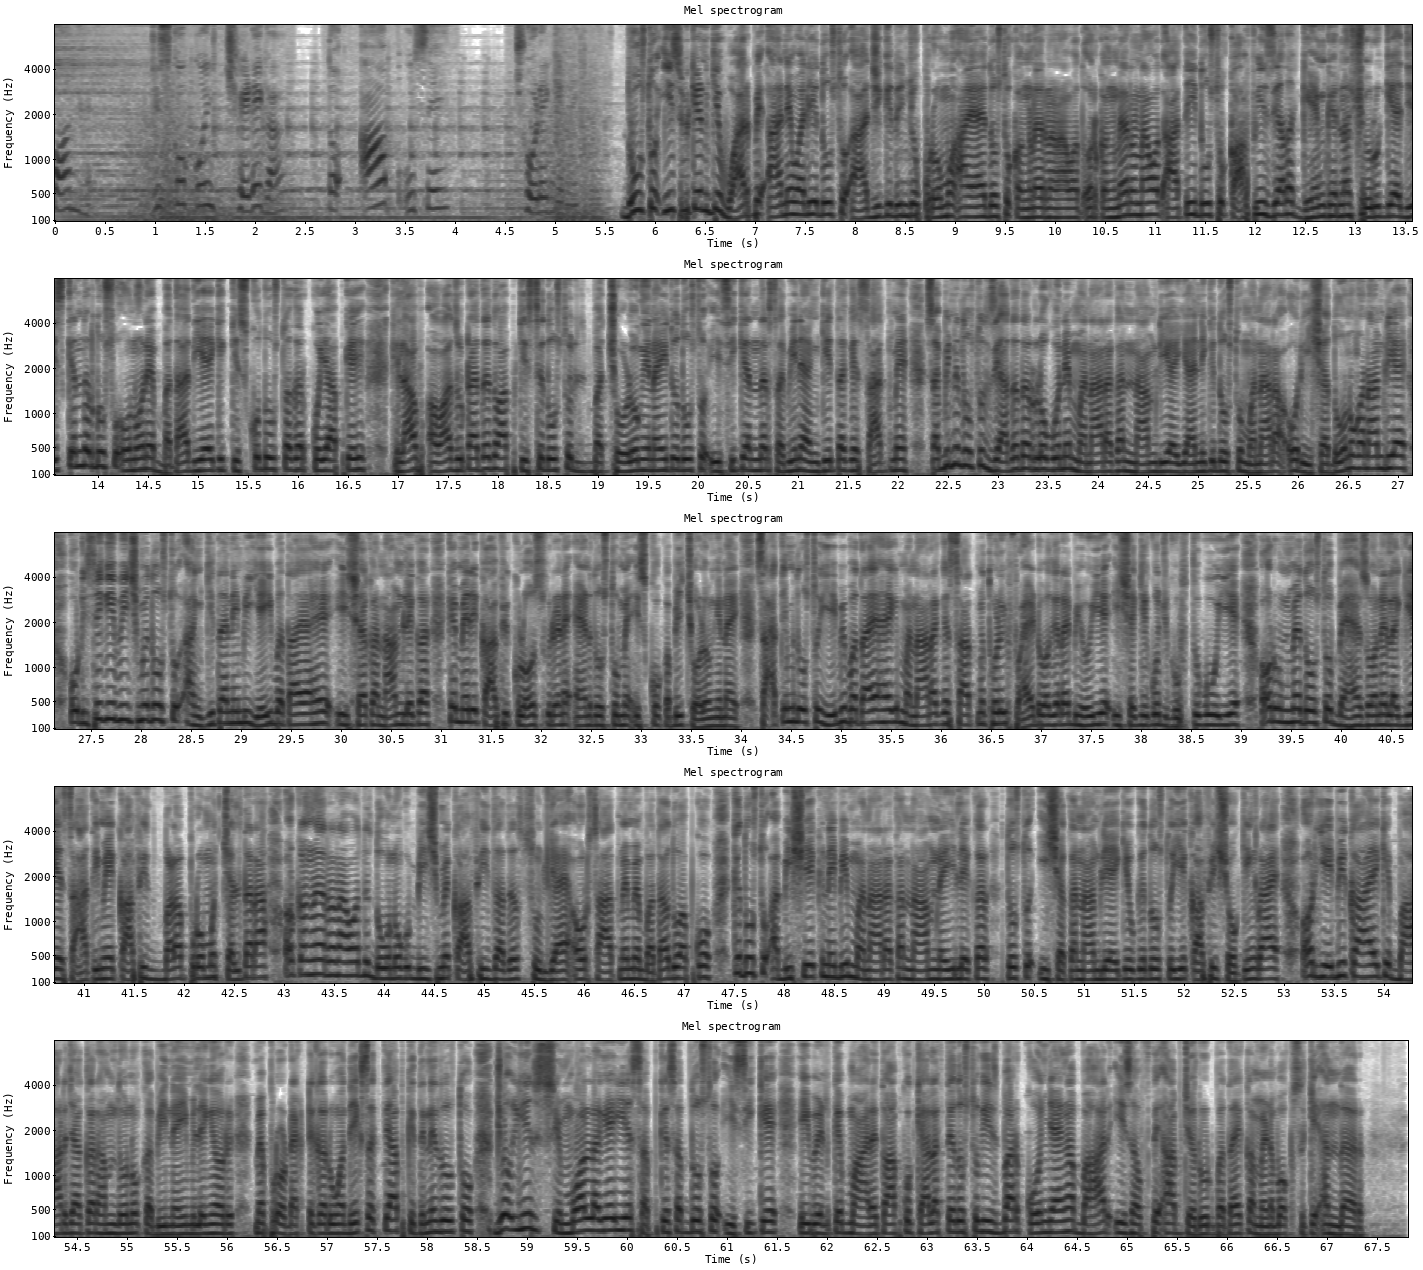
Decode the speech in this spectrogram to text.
कौन है? जिसको कोई छेड़ेगा तो आप उसे छोड़ेंगे नहीं। दोस्तों, इस वीकेंड की वार पे आने वाली है दोस्तों, आज ही के दिन जो प्रोमो आया है दोस्तों, कंगना रनावत। और कंगना रनावत आते ही दोस्तों, काफ़ी ज़्यादा गेम खेलना शुरू किया है, जिसके अंदर दोस्तों, उन्होंने बता दिया है कि किसको दोस्तों, अगर कोई आपके खिलाफ आवाज़ उठाता है तो आप किससे दोस्तों छोड़ोगे नहीं? तो दोस्तों, इसी के अंदर सभी ने अंकिता के साथ में, सभी ने दोस्तों, ज़्यादातर लोगों ने मनारा का नाम लिया यानी कि दोस्तों, मनारा और ईशा दोनों का नाम लिया है। और इसी के बीच में दोस्तों, अंकिता ने भी यही बताया है, ईशा का नाम लेकर, कि मेरे काफ़ी क्लोज फ्रेंड है एंड दोस्तों, मैं इसको कभी छोड़ूँगी नहीं। साथ ही में दोस्तों, ये भी बताया है मनारा के साथ में थोड़ी फाइट वगैरह भी हुई है, ईशा की कुछ गुफ्तु हुई है और उनमें दोस्तों बहस होने लगी है। साथ ही में काफ़ी बड़ा प्रोमो चलता रहा और कंगना रनावत ने दोनों के बीच में काफ़ी ज़्यादा सुलझाया। और साथ में मैं बता दूँ आपको कि दोस्तों अभिषेक ने भी मनारा का नाम नहीं लेकर दोस्तों ईशा का नाम लिया है, क्योंकि दोस्तों ये काफ़ी शॉकिंग रहा है। और ये भी कहा है कि बाहर जाकर हम दोनों कभी नहीं मिलेंगे और मैं प्रोटेक्ट करूँगा। देख सकते हैं आप कितने दोस्तों, जो ये सिम्बॉल लगे, ये सबके सब दोस्तों इसी के इवेंट के मारे। तो आपको क्या लगता है दोस्तों कि इस बार कौन जाएगा बाहर इस हफ़्ते? आप ज़रूर बताएँ कमेंट बॉक्स के अंदर।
